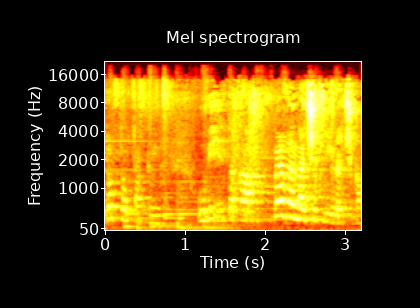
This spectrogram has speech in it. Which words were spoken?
тобто такий. Уві... Така впевнена четвірочка.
